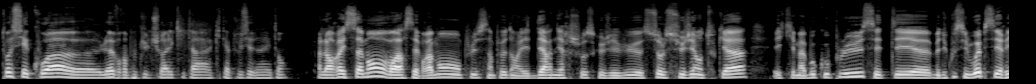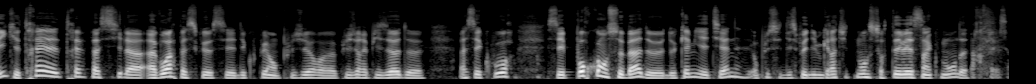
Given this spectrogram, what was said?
Toi, c'est quoi euh, l'œuvre un peu culturelle qui t'a plu ces derniers temps? Alors récemment, c'est vraiment en plus un peu dans les dernières choses que j'ai vues euh, sur le sujet en tout cas et qui m'a beaucoup plu. C'était, euh, bah, du coup, c'est une web série qui est très très facile à, à voir parce que c'est découpé en plusieurs plusieurs épisodes assez courts. C'est Pourquoi on se bat de, de Camille Etienne. En plus, c'est disponible gratuitement sur TV5 Monde. Parfait ça.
